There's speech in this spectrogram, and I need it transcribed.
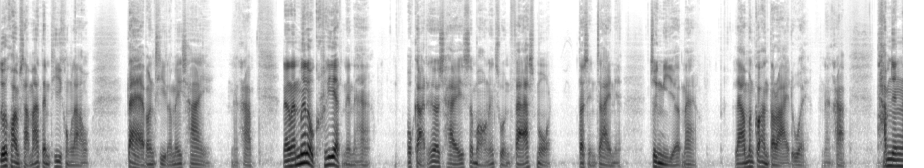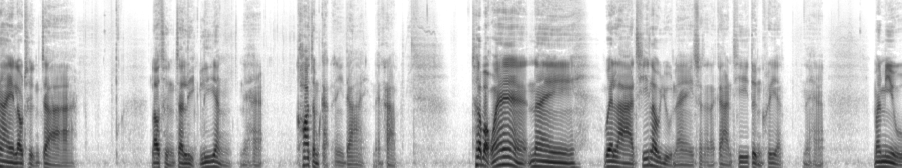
ด้วยความสามารถเต็มที่ของเรา แต่บางทีเราไม่ใช่นะครับ ดังนั้นเมื่อเราเครียดเนี่ยนะฮะโอกาสที่เราใช้สมองในส่วน fast mode ตัดสินใจเนี่ยจึงมีเยอะมาก แล้วมันก็อันตรายด้วยนะครับทำยังไงเราถึงจะเราถึงจะหลีกเลี่ยงนะฮะข้อจำกัดอันนี้ได้นะครับ เธอบอกว่าในเวลาที่เราอยู่ในสถานการณ์ที่ตึงเครียดนะฮะมันมีอยู่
